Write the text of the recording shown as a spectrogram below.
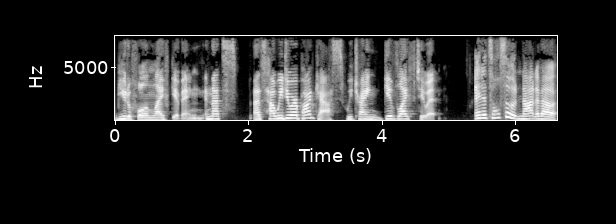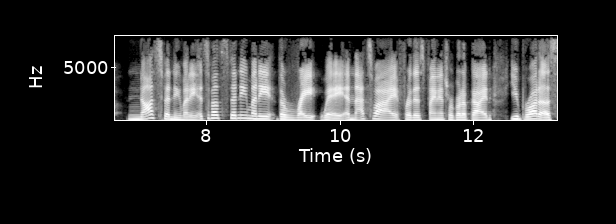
beautiful and life giving. And that's that's how we do our podcast. We try and give life to it. And it's also not about not spending money. It's about spending money the right way. And that's why for this financial grown up guide, you brought us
